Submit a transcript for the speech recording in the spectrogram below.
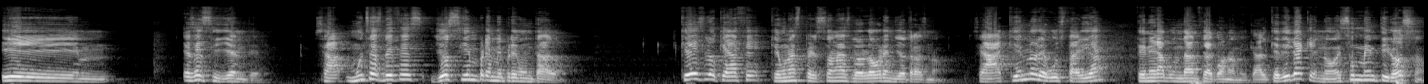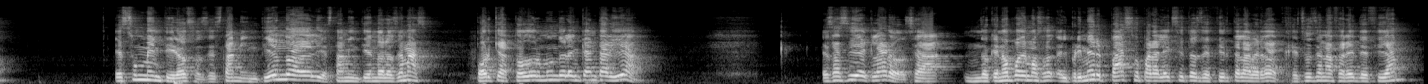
Y es el siguiente. O sea, muchas veces yo siempre me he preguntado, ¿qué es lo que hace que unas personas lo logren y otras no? O sea, ¿a quién no le gustaría tener abundancia económica. El que diga que no es un mentiroso. Es un mentiroso, se está mintiendo a él y está mintiendo a los demás. Porque a todo el mundo le encantaría. Es así de claro, o sea, lo que no podemos... El primer paso para el éxito es decirte la verdad. Jesús de Nazaret decía,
